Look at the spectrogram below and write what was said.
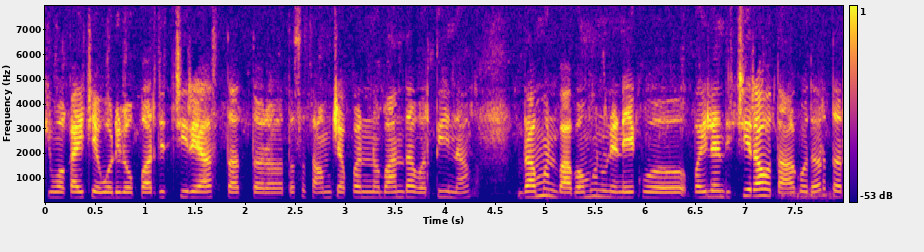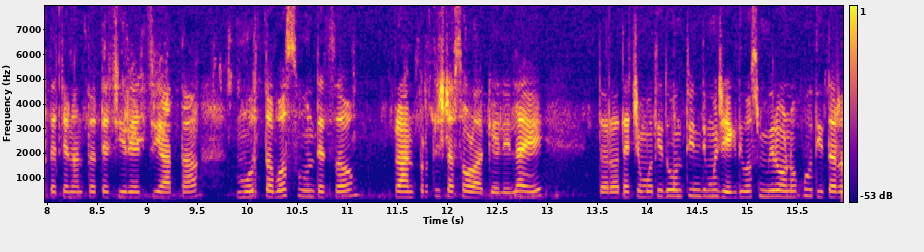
किंवा काहीचे वडिलोपार्जित चिरे असतात. तर तसंच आमच्या पण बांधावरती ना ब्राह्मण बाबा म्हणून याने एक पहिल्यांदा चिरा होता अगोदर. तर त्याच्यानंतर त्या चिऱ्याची आता मूर्त बसवून त्याचं प्राणप्रतिष्ठा सोहळा केलेला आहे. तर त्याच्यामुळे ती दोन तीन म्हणजे एक दिवस मिरवणूक होती तर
